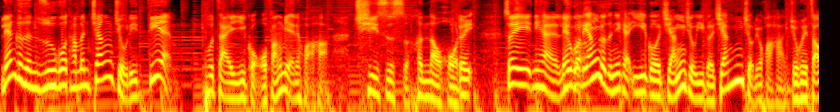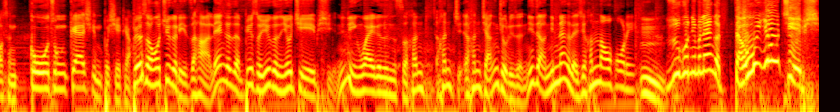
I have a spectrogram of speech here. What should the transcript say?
两个人如果他们讲究的点不在一个方面的话哈，其实是很恼火的。对。所以你看，如果两个人，你看一个将就，一个讲究的话，哈，就会造成各种感情不协调。比如说，我举个例子哈，两个人，比如说有个人有洁癖，你另外一个人是很很很将就的人，你知道你们两个在一起很恼火的。嗯。如果你们两个都有洁癖，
